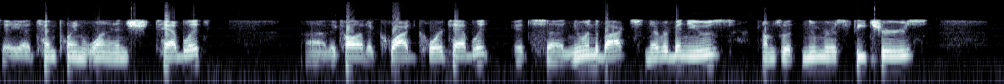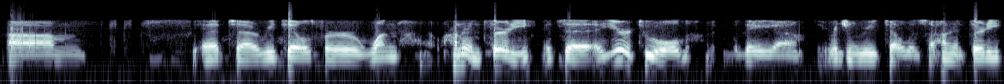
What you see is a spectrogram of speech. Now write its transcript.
It's a, uh 10.1 inch tablet. Uh, they call it a quad core tablet. It's uh, new in the box, never been used. Comes with numerous features. Um, it uh, retails for one 130. It's a, a year or two old. They uh, the original retail was 130,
